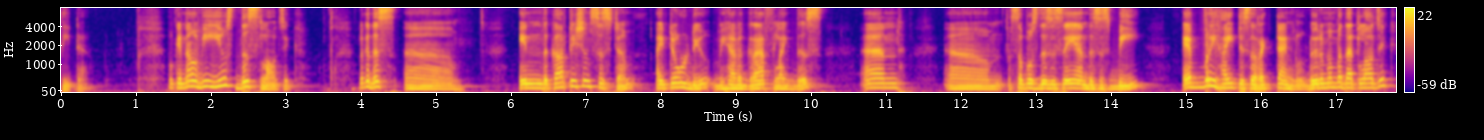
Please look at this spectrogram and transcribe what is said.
theta. Okay, now we use this logic. Look at this. Uh, in the Cartesian system, I told you we have a graph like this and um, suppose this is A and this is B. Every height is a rectangle. Do you remember that logic?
